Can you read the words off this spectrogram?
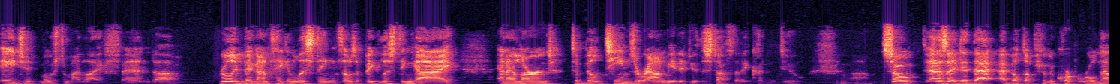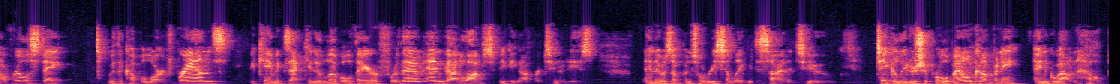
agent most of my life, and uh, really big on taking listings. I was a big listing guy, and I learned to build teams around me to do the stuff that I couldn't do. Um, so as I did that, I built up through the corporate world now of real estate with a couple large brands, became executive level there for them, and got a lot of speaking opportunities and it was up until recently we decided to take a leadership role in my own company and go out and help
